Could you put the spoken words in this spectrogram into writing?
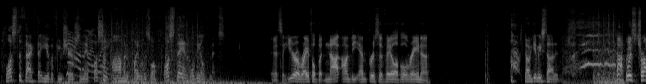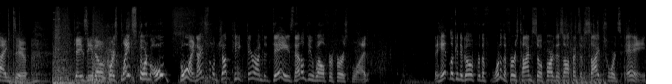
plus the fact that you have a few sheriffs in there, plus some armor to play with as well, plus then all the ultimates. And it's a hero rifle, but not on the Empress available Reyna. Don't get me started. I was trying to. KZ, though, of course, Blade Storm. Oh boy, nice little jump peek there on the days. That'll do well for first blood. The hit looking to go for the one of the first times so far this offensive side towards A.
